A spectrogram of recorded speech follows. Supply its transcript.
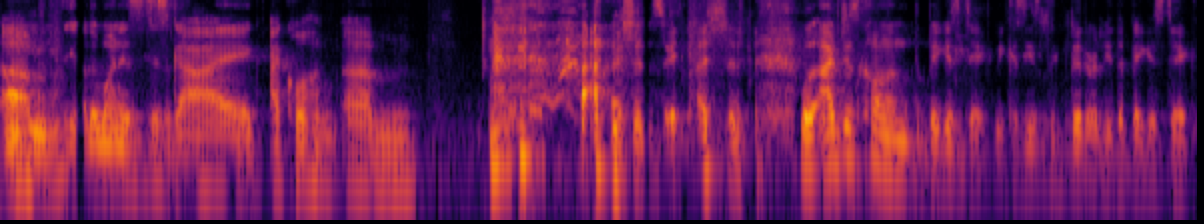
Um, Mhm. The other one is this guy. I call him. Um, I shouldn't say. I should. Well, I just call him the biggest dick because he's literally the biggest dick.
